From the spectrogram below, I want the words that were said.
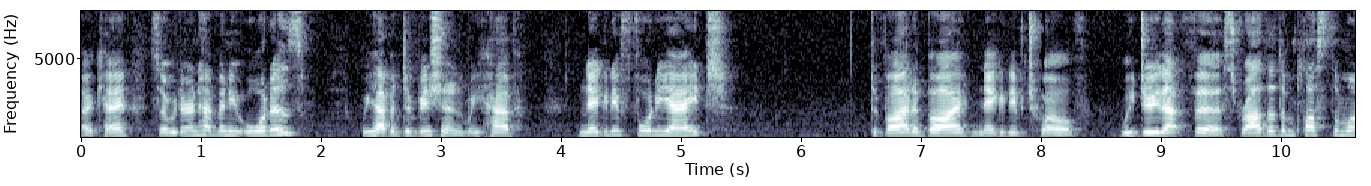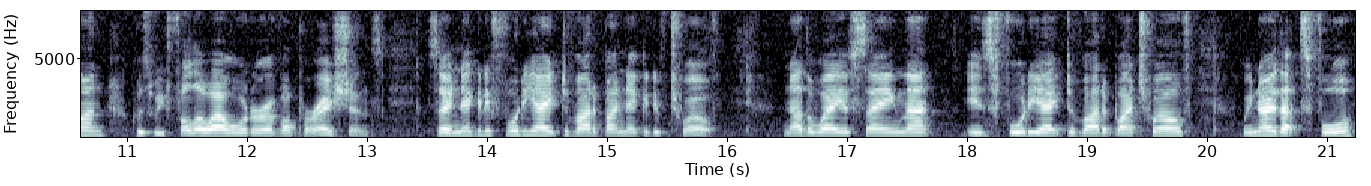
Okay, so we don't have any orders. We have a division. We have negative 48 divided by negative 12. We do that first rather than plus the 1 because we follow our order of operations. So negative 48 divided by negative 12. Another way of saying that is 48 divided by 12. We know that's 4.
